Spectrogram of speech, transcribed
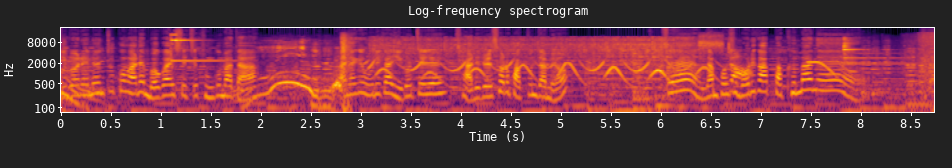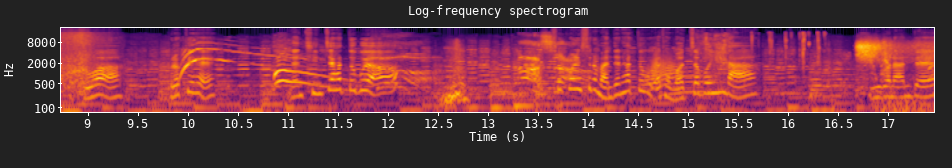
이번에는 뚜껑 안에 뭐가 있을지 궁금하다. 만약에 우리가 이것들 자리를 서로 바꾼다면? 쨍, 난 벌써 머리가 아파. 그만해. 좋아. 그렇게 해. 난 진짜 핫도그야. 초콜릿으로 만든 핫도그가 더 멋져 보인다. 이건 안 돼.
